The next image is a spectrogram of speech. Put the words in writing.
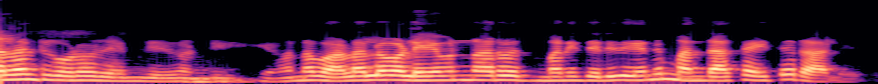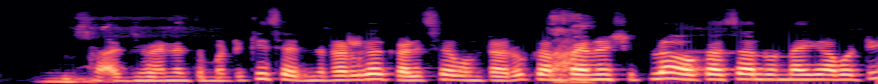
అలాంటి గొడవలు ఏం లేవండి. ఏమన్నా వాళ్ళలో వాళ్ళు ఏమన్నారో మనకి తెలియదు కానీ మన దాకా అయితే రాలేదు. సాధ్యమైనంత మట్టుకి సెంట్రల్గా కలిసే ఉంటారు. కంపానియన్షిప్లో అవకాశాలు ఉన్నాయి కాబట్టి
